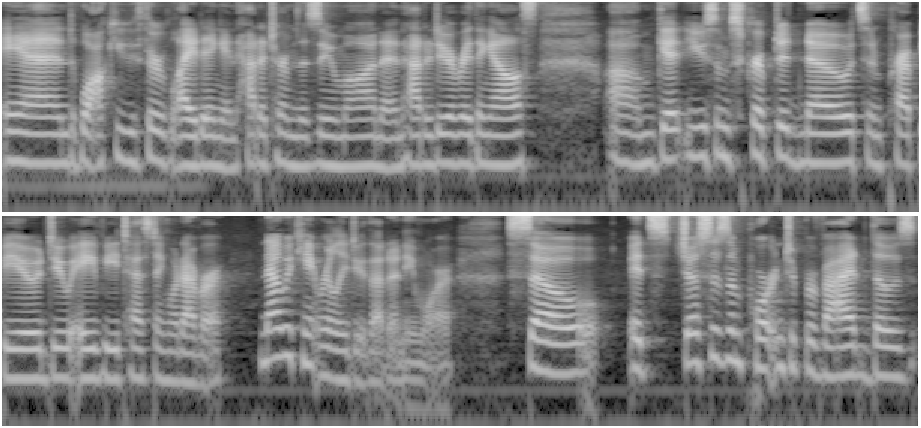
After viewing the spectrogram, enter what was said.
and walk you through lighting and how to turn the zoom on and how to do everything else, um, get you some scripted notes and prep you, do AV testing, whatever. Now we can't really do that anymore. So it's just as important to provide those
